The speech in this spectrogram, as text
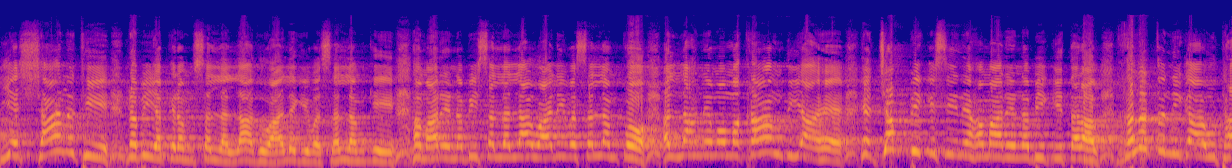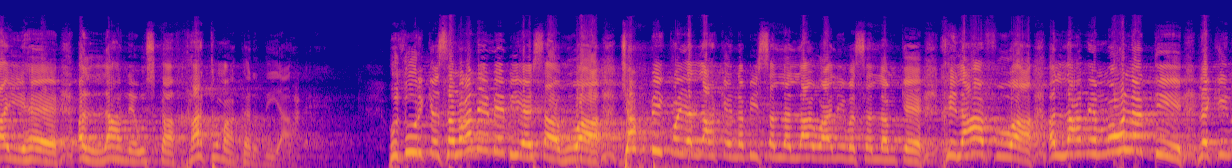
یہ شان تھی نبی اکرم صلی اللہ علیہ وسلم کی۔ ہمارے نبی صلی اللہ علیہ وسلم کو اللہ نے وہ مقام دیا ہے کہ جب بھی کسی نے ہمارے نبی کی طرف غلط نگاہ اٹھائی ہے، اللہ نے اس کا خاتمہ کر دیا ہے۔ حضور کے زمانے میں بھی ایسا ہوا، جب بھی کوئی اللہ کے نبی صلی اللہ علیہ وسلم کے خلاف ہوا، اللہ نے مہلت دی، لیکن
